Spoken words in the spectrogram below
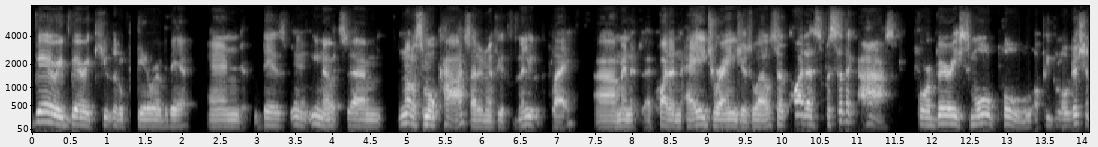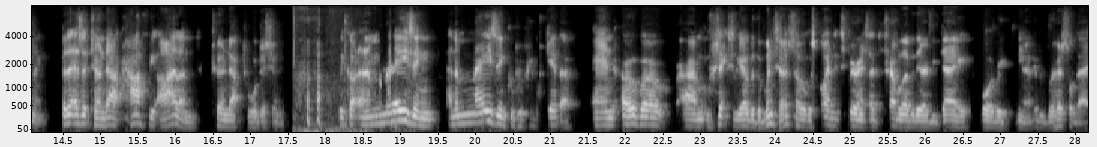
very, very cute little theatre over there. And there's, you know, it's um, not a small cast. I don't know if you're familiar with the play. Um, and it's uh, quite an age range as well. So quite a specific ask for a very small pool of people auditioning. But as it turned out, half the island turned out to audition. we got an amazing, an amazing group of people together. And over, um, it was actually over the winter, so it was quite an experience. I had to travel over there every day or every, you know, every rehearsal day.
